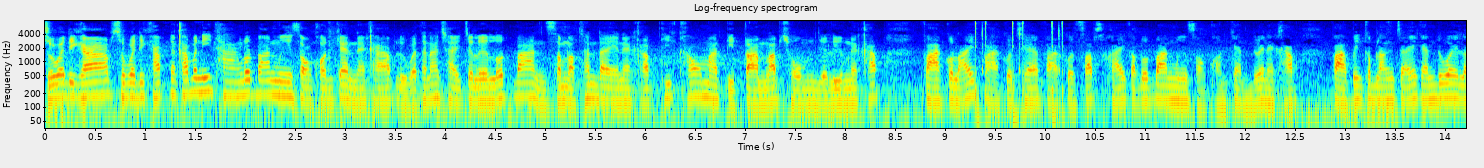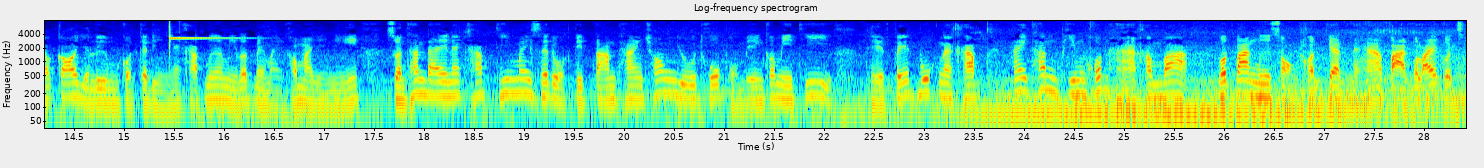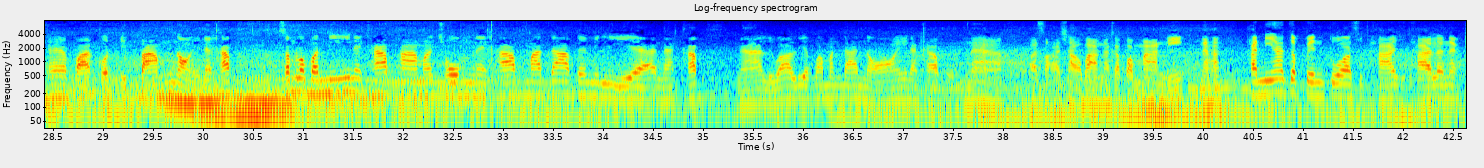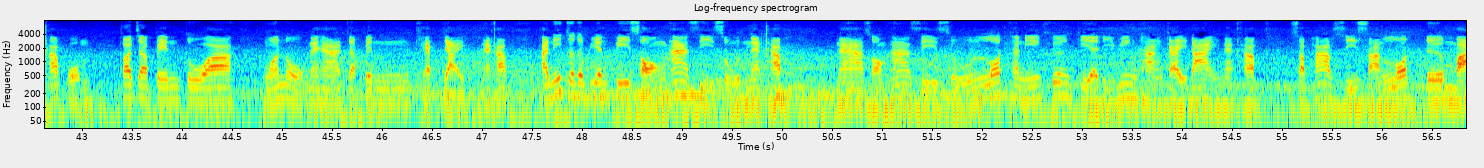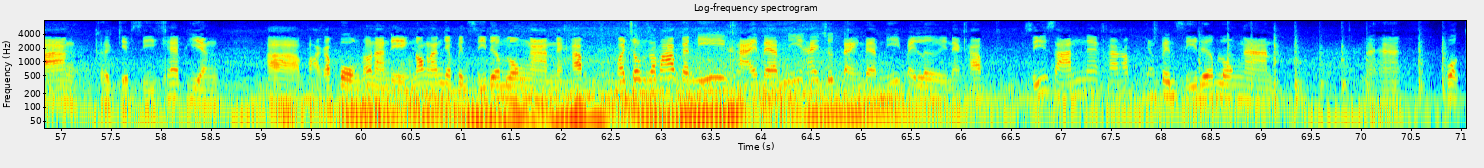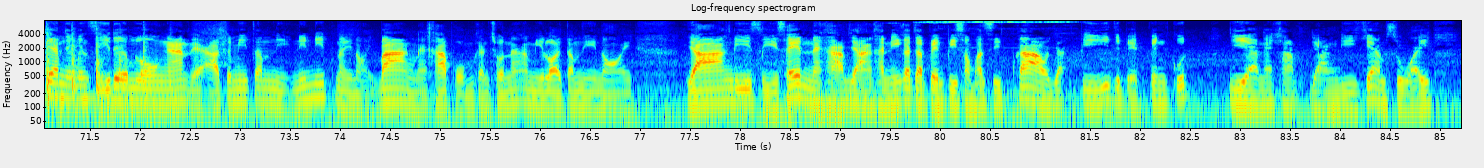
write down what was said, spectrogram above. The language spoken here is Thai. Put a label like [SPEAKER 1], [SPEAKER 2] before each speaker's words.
[SPEAKER 1] สวัสดีครับ สวัสดีครับนะครับ วันนี้ทางรถบ้านมือสองขอนแก่นนะครับ หรือวัฒนาชัยเจริญรถบ้านสำหรับท่านใดนะครับ ที่เข้ามาติดตามรับชมอย่าลืมนะครับ ฝากกดไลค์ฝากกดแชร์ฝากกด Subscribe กับรถบ้านมือสองขอนแก่นด้วยนะครับ ฝากเป็นกำลังใจกันด้วย แล้วก็อย่าลืมกดกระดิ่งนะครับ เมื่อมีรถใหม่ๆเข้ามาอย่างนี้ ส่วนท่านใดนะครับที่ไม่สะดวกติดตามทางช่อง YouTube ผมเองก็มีที่เพจ Facebook นะครับ ให้ท่านพิมพ์ค้นหาคำว่ารถบ้านมือสองขอนแก่นนะฮะฝากกดไลค์กดแชร์ฝากกดติดตามหน่อยนะครับ สำหรับวันนี้นะครับพามาชมนะครับมาด้าแฟมิเลียนะครับนะหรือว่าเรียกว่ามันด้าน้อยนะครับผมนะฮะภาษาชาวบ้านนะครับประมาณนี้นะฮะคันนี้จะเป็นตัวสุดท้ายสุดท้ายแล้วนะครับผมก็จะเป็นตัวหัวโหนกนะฮะจะเป็นแคปใหญ่นะครับคันนี้จดทะเบียนปี 2540 นะครับนะ2540 รถคันนี้เครื่องเกียร์ดีวิ่งทางไกลได้นะครับ สภาพสีสันรถเดิมบางเคยเก็บสีแค่เพียง ฝากระโปรงเท่านั้นเอง นอกนั้นยังเป็นสีเดิมโรงงานนะครับ มาชมสภาพกันนี้ขายแบบนี้ให้ชุดแต่งแบบนี้ไปเลยนะครับ สีสันนะครับยังเป็นสีเดิมโรงงานนะฮะพวกแก้มยังเป็นสีเดิมโรงงาน แต่อาจจะมีตำหนินิดๆหน่อยๆบ้างนะครับ ผมกันชนหน้ามีรอยตำหนิหน่อย ยางดีสีเส้นนะครับ ยางคันนี้ก็จะเป็นปี 2019ยะปี 21 เป็นกุ๊ด เยียนะครับอย่างดีแก้มสวย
